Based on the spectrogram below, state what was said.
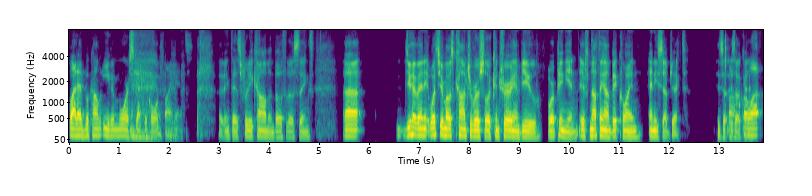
but have become even more skeptical of finance. I think that's pretty common, both of those things. Uh, do you have any? What's your most controversial or contrarian view or opinion? If nothing on Bitcoin, any subject is, is Oh, okay. Uh, well,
